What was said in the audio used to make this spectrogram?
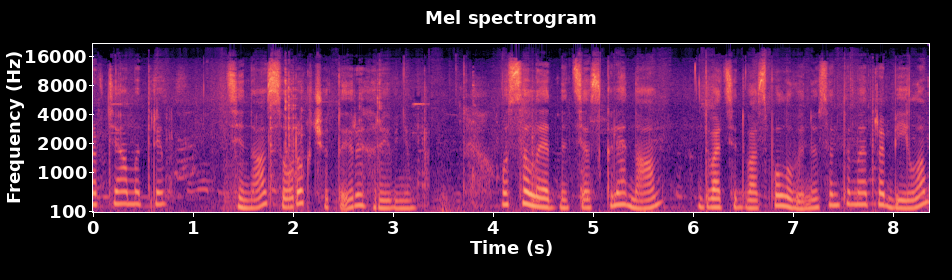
в діаметрі. Ціна 44 гривні. Оселедниця скляна 22,5 см біла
